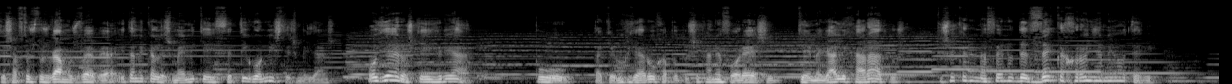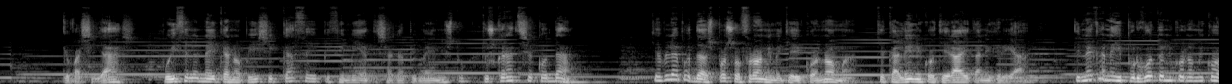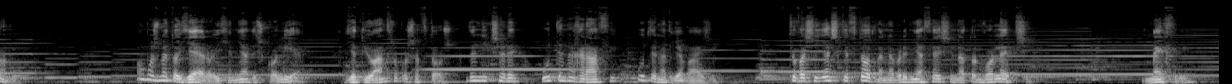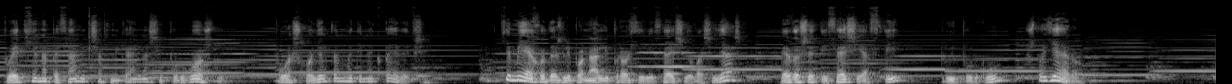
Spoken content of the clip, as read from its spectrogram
Και σε αυτούς τους γάμους βέβαια ήταν καλεσμένοι και οι θετοί γονείς της μιλιάς, ο γέρος και η γριά, που τα καινούργια ρούχα που τους είχαν φορέσει και η μεγάλη χαρά τους τους έκανε να φαίνονται δέκα χρόνια νεότεροι. Και ο βασιλιάς, που ήθελε να ικανοποιήσει κάθε επιθυμία της αγαπημένης του, τους κράτησε κοντά. Και βλέποντας πόσο φρόνιμη και οικονόμα και καλή νοικοκυρά ήταν η γριά, την έκανε υπουργό των οικονομικών. Όμως με το γέρο είχε μια δυσκολία, γιατί ο άνθρωπος αυτός δεν ήξερε ούτε να γράφει ούτε να διαβάζει. Και ο βασιλιάς σκεφτόταν να βρει μια θέση να τον βολέψει. Μέχρι που έτυχε να πεθάνει ξαφνικά ένας υπουργός του που ασχολιόταν με την εκπαίδευση. Και μη έχοντας λοιπόν άλλη πρόχειρη θέση ο βασιλιάς, έδωσε τη θέση αυτή του υπουργού στο γέρο.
